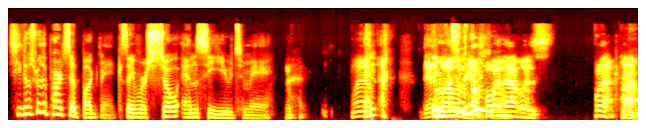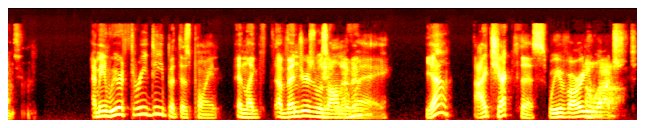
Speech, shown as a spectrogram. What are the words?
See, those were the parts that bugged me because they were so MCU to me. well And they It don't Well, this was really- before so- that was before that Yeah. I mean, we were three deep at this point, and like Avengers was In on the way. Yeah, I checked this. We've already Oh, wow. watched.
